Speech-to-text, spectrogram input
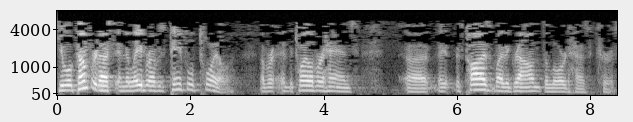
he will comfort us in the labor of his painful toil, of our, the toil of our hands, uh, caused by the ground the Lord has cursed.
